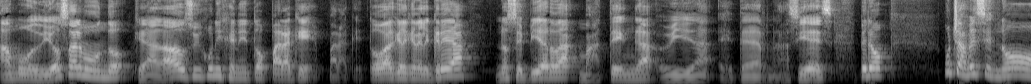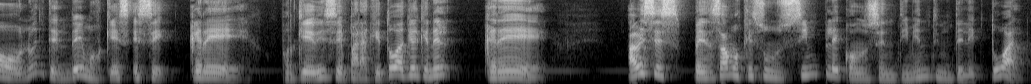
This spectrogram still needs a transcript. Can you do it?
amó Dios al mundo que ha dado su Hijo unigénito. ¿Para qué? Para que todo aquel que en él crea no se pierda, mas tenga vida eterna. Así es. Pero muchas veces no, no entendemos qué es ese cree. Porque dice, para que todo aquel que en él cree. A veces pensamos que es un simple consentimiento intelectual,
